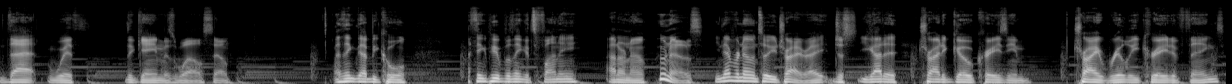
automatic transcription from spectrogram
that with the game as well. So I think that'd be cool. I think people think it's funny. I don't know. Who knows? You never know until you try, right? Just you got to try to go crazy and try really creative things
